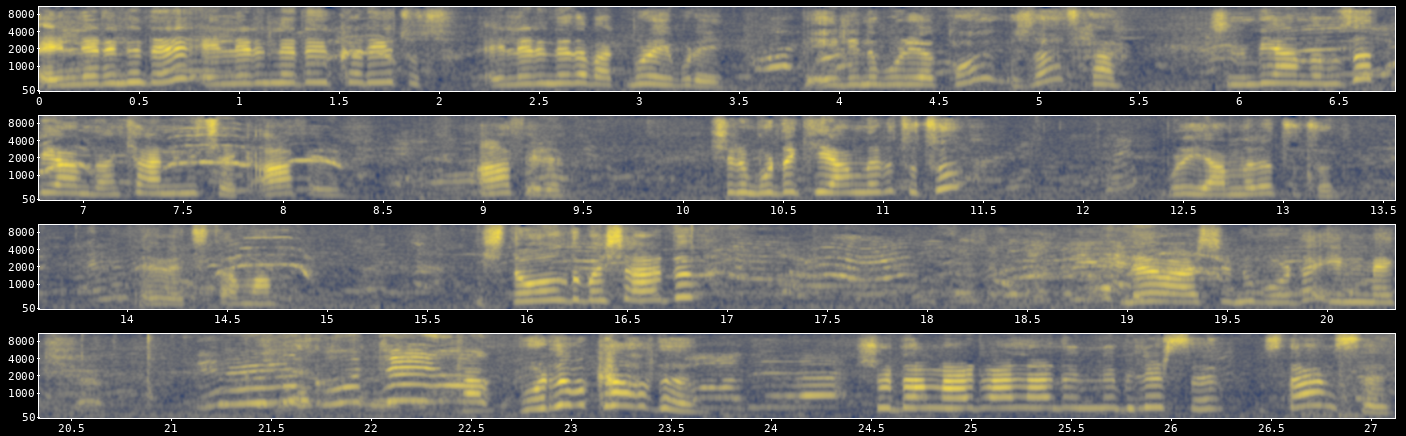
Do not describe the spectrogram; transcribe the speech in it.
Ellerini de ellerinle de yukarıya tut. Ellerinde de bak burayı burayı. Bir elini buraya koy, uzat. Ha. Şimdi bir yandan uzat, bir yandan kendini çek. Aferin. Aferin. Şimdi buradaki yanları tutun. Burayı yanlara tutun. Evet, tamam. İşte oldu, başardın. Ne var şimdi burada? İnmek. Burada mı kaldın? Şuradan merdivenlerden inebilirsin. İster misin?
